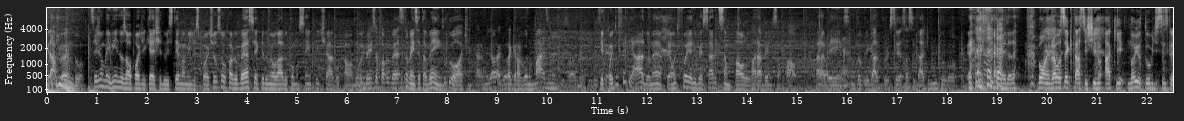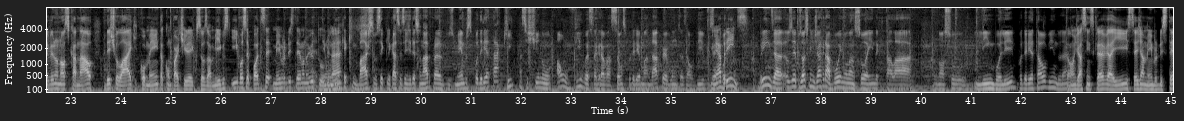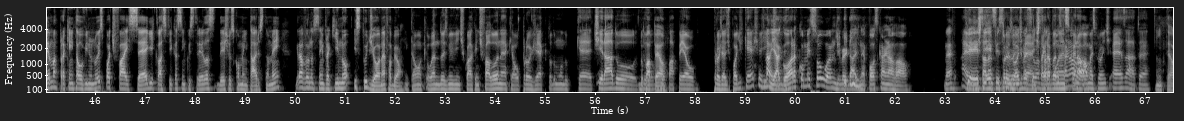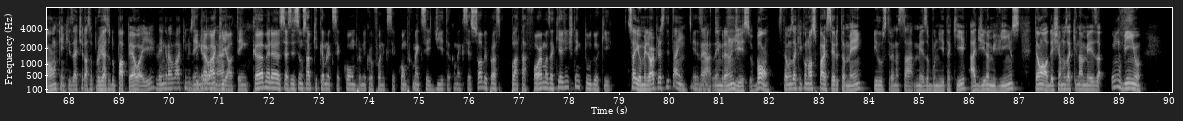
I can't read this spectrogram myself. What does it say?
Gravando. Sejam bem-vindos ao podcast do Estema Mídia Esporte. Eu sou o Fábio Bessa e aqui do meu lado, como sempre, Thiago Calamori. Tudo bem, seu Fábio Bessa? Tudo bem, você tá bem? Tudo ótimo, cara. Melhor agora gravando mais um episódio aqui do Depois do feriado, né? Até ontem foi aniversário de São Paulo. Parabéns, São Paulo. Parabéns. Muito obrigado por ser essa cidade muito louca. Muito doido, né? Bom, lembrar você que está assistindo aqui no YouTube de se inscrever no nosso canal, deixa o like, comenta, compartilha aí com seus amigos e você pode ser membro do Estema no YouTube, Tem um né? link aqui embaixo, se você clicar, se você ser direcionado para os membros, você poderia estar aqui assistindo ao vivo essa gravação, você poderia mandar perguntas ao vivo. Ganhar pode- brindes. Brindes, ah, os episódios que a gente já gravou e não lançou ainda, que tá lá no nosso limbo ali, poderia estar ouvindo, né? Então já se inscreve aí, seja membro do Estema. Para quem tá ouvindo no Spotify, segue, classifica cinco estrelas, deixa os comentários também. Gravando sempre aqui no estúdio, né, Fabião? Então, o ano 2024 que a gente falou, né? Que é o projeto que todo mundo quer tirar do, Do papel. do papel projeto de podcast. A gente... Não, e agora começou o ano de verdade, né? Pós-carnaval. Né? Ah, gente esse, tá, esse episódio vai é, ser a gente tá lançado gravando antes do carnaval, mas provavelmente. É, exato, é. Então, quem quiser tirar seu projeto do papel aí, vem gravar aqui no Vem estúdio. gravar né? aqui, ó. Tem câmeras, às vezes você não sabe que câmera que você compra, microfone que você compra, como é que você edita, como é que você sobe para as plataformas. Aqui a gente tem tudo aqui. Isso aí, o melhor preço de Itaim. Exato. Né? Lembrando disso. Bom, estamos aqui com o nosso parceiro também, ilustrando essa mesa bonita aqui, a Dinami Vinhos. Então, ó, deixamos aqui na mesa um vinho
